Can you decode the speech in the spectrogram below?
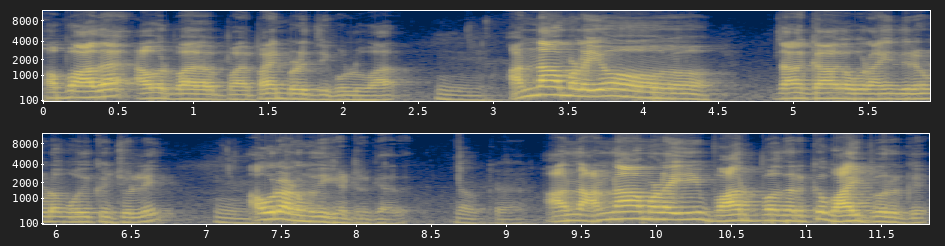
அப்போ அதை அவர் ப ப- பயன்படுத்தி கொள்வார் ம். அண்ணாமலையும் தனக்காக ஒரு ஐந்து நிமிடம் ஒதுக்க சொல்லி அவரும் அனுமதி கேட்டிருக்காரு. ஓகே. அந்த அண்ணாமலையும் பார்ப்பதற்கு வாய்ப்பு இருக்குது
